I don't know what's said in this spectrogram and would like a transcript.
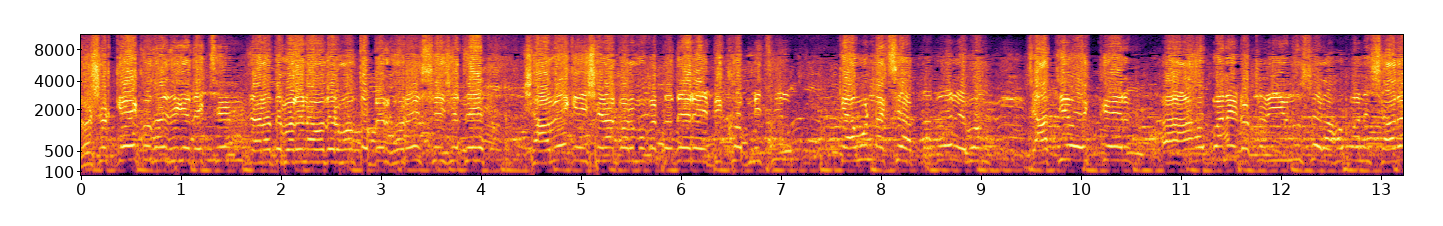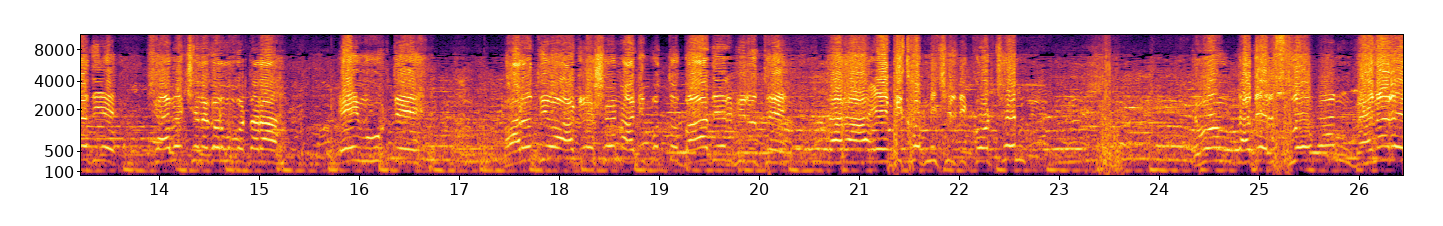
দর্শক, কে কোথায় থেকে দেখছেন জানাতে পারেন আমাদের মন্তব্যের ঘরে। সেই সাথে সাবেক এই সেনা কর্মকর্তাদের এই বিক্ষোভ মিছিল কেমন লাগছে আপনাদের এবং জাতীয় ঐক্যের আহ্বানে ডক্টর ইউনুসের আহ্বানে সাড়া দিয়ে সাবেক সেনা কর্মকর্তারা এই মুহূর্তে ভারতীয় আগ্রাসন আধিপত্যবাদের বিরুদ্ধে তারা এই বিক্ষোভ মিছিলটি করছেন এবং তাদের স্লোগান, ব্যানারে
